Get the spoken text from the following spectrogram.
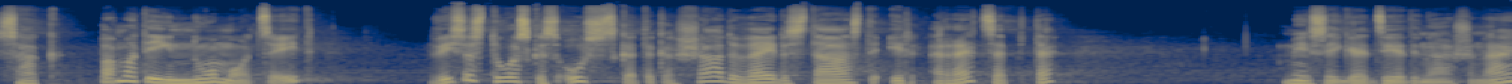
sāk pamatīgi nomocīt visus tos, kas uzskata, ka šāda veida stāsti ir recepte mīsīgai dziedināšanai.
